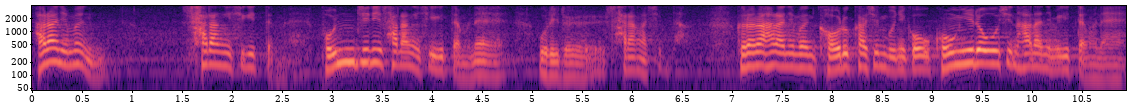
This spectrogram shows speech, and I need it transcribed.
하나님은 사랑이시기 때문에 본질이 사랑이시기 때문에 우리를 사랑하십니다. 그러나 하나님은 거룩하신 분이고 공의로우신 하나님이기 때문에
